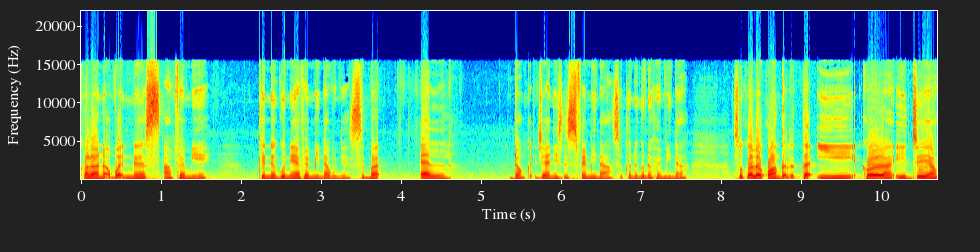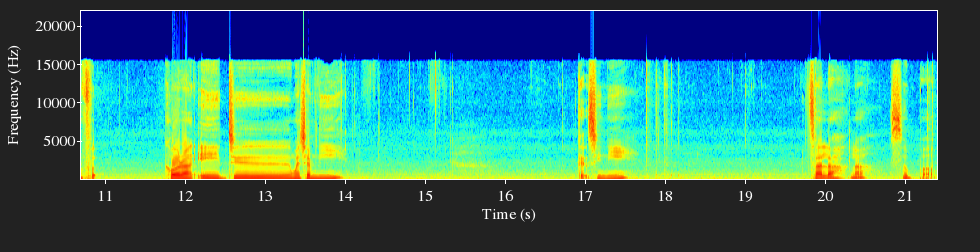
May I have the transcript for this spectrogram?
Kalau nak buat nurse Infirmier Kena guna yang femina punya. Sebab L Donc Janice is femina So kena guna femina So kalau korang tak letak E Korang eja yang Korang eja Macam ni kat sini salah lah sebab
